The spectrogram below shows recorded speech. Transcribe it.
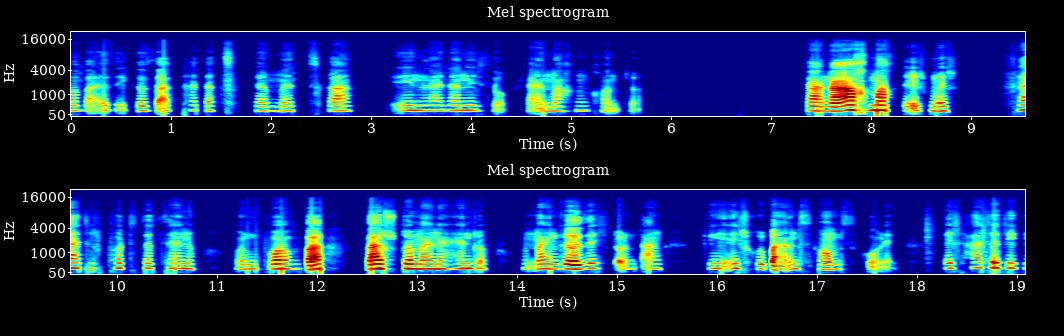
habe, weil sie gesagt hat, dass der Metzger ihn leider nicht so klein machen konnte. Danach machte ich mich fertig, putzte Zähne und wa wa waschte meine Hände und mein Gesicht und dann ging ich rüber ins Homeschooling. Ich hatte die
